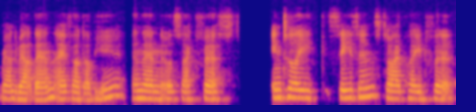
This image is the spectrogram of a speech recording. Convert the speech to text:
round about then, AFLW. And then it was like first interleague season. So I played for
